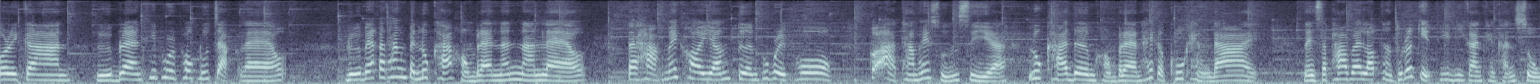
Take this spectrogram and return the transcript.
บริการหรือแบรนด์ที่ผู้บริโภครู้จักแล้ว หรือแม้กระทั่งเป็นลูกค้าของแบรนด์นั้นๆ แล้ว แต่หากไม่คอยย้ำเตือนผู้บริโภค ก็อาจทำให้สูญเสียลูกค้าเดิมของแบรนด์ให้กับคู่แข่งได้ ในสภาพแวดล้อมทางธุรกิจที่มีการแข่งขันสูง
